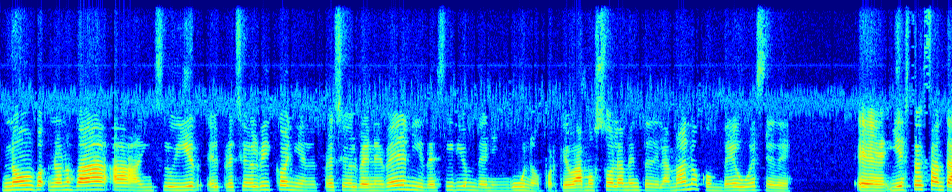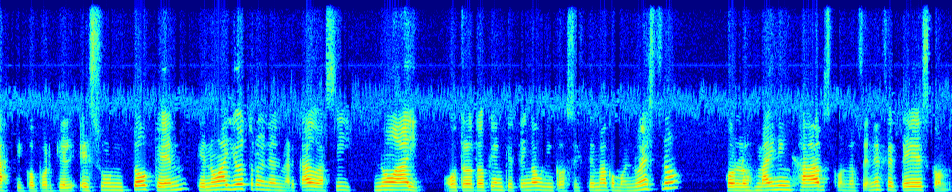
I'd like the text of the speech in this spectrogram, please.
No, no nos va a influir el precio del Bitcoin ni el precio del BNB ni de Ethereum de ninguno, porque vamos solamente de la mano con BUSD. Eh, y esto es fantástico porque es un token que no hay otro en el mercado así, no hay otro token que tenga un ecosistema como el nuestro, con los mining hubs, con los NFTs, con...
